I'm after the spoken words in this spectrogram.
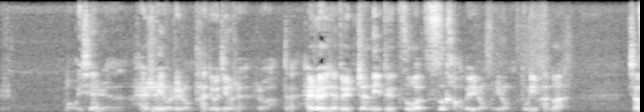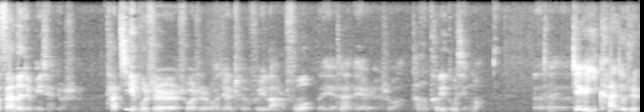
就是某一些人还是有这种探究精神，是吧？对，还是有一些对真理、对自我思考的一种一种独立判断。像 Simon 就明显就是，他既不是说是完全臣服于拉尔夫那些对那些人，是吧？他很特立独行嘛。呃，对，这个一看就是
